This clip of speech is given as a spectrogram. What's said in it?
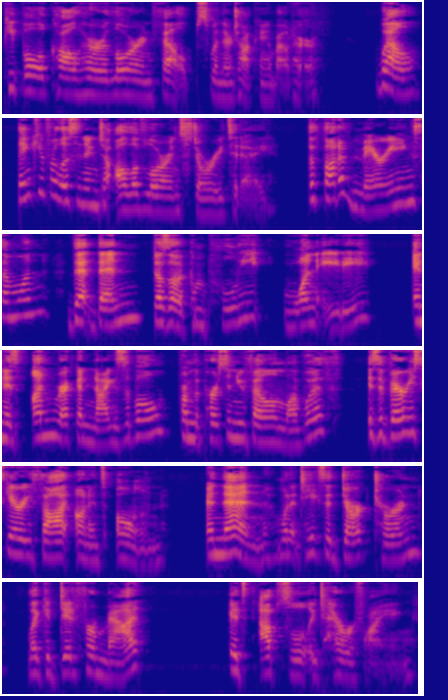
people call her Lauren Phelps when they're talking about her. Well, thank you for listening to all of Lauren's story today. The thought of marrying someone that then does a complete 180 and is unrecognizable from the person you fell in love with is a very scary thought on its own. And then when it takes a dark turn, like it did for Matt, it's absolutely terrifying.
